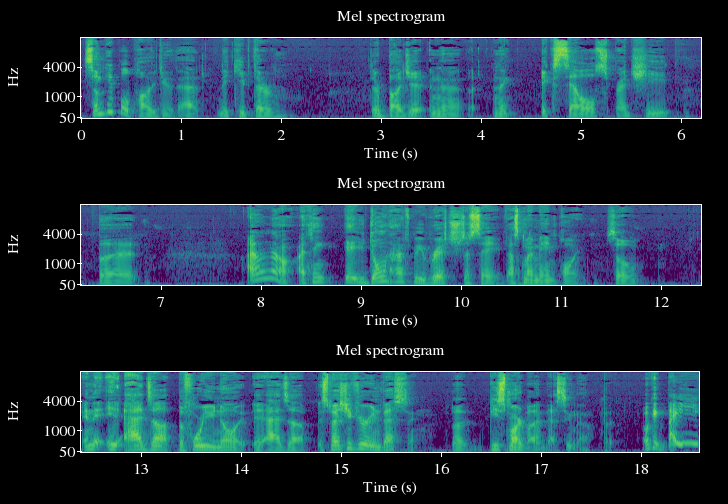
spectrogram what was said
Some people probably do that. They keep their their budget in the in the Excel spreadsheet, but I don't know. I think yeah, you don't have to be rich to save. That's my main point. So, and it, it adds up. Before you know it, it adds up. Especially if you're investing. But be smart about investing though. But okay, bye.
